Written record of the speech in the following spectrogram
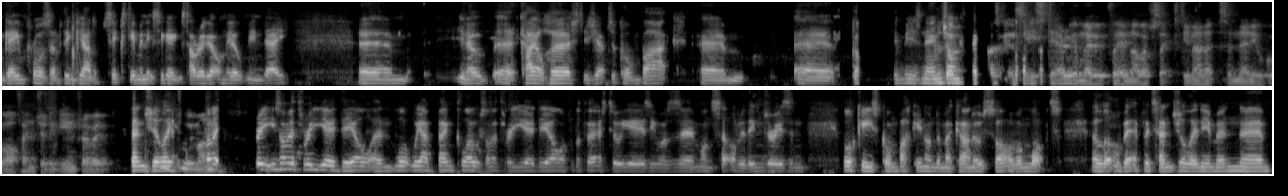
a game for us. I think he had 60 minutes against Harrogate on the opening day. Um, you know, uh, Kyle Hurst is yet to come back. Um, uh, give me his name, John. I was going to say Sterry will maybe play another 60 minutes and then he'll go off injured again for about potentially. he's on a three-year deal, and look, we had Ben Close on a three-year deal, and for the first two years he was um, unsettled with injuries, and look, he's come back in under McCann, who's sort of unlocked a little bit of potential in him, and um,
